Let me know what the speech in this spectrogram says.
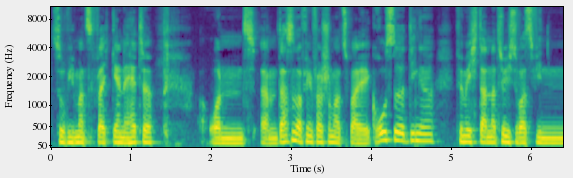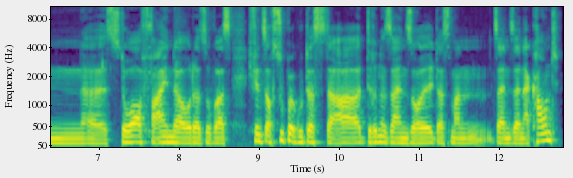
so, wie man es vielleicht gerne hätte. Und ähm, das sind auf jeden Fall schon mal zwei große Dinge. Für mich dann natürlich sowas wie ein äh, Store Finder oder sowas. Ich finde es auch super gut, dass da drinne sein soll, dass man seinen seinen Account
